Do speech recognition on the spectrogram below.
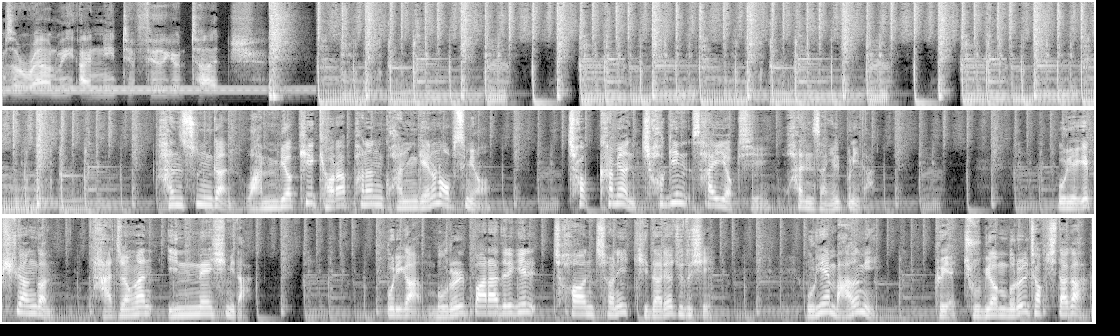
Arms around me. I need to feel your touch. 한순간 완벽히 결합하는 관계는 없으며 척하면 척인 사이 역시 환상일 뿐이다. 우리에게 필요한 건 다정한 인내심이다. 뿌리가 물을 빨아들이길 천천히 기다려주듯이 우리의 마음이 그의 주변부를 적시다가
